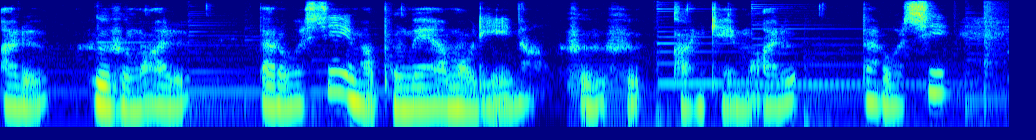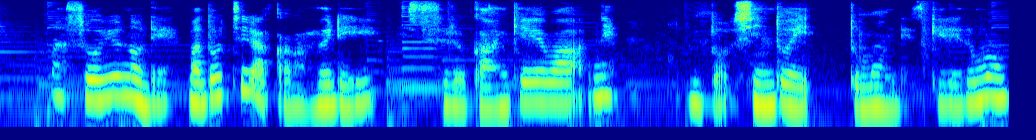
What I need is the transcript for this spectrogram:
ある夫婦もあるだろうし、まあ、ポメアモリーな夫婦関係もあるだろうし、まあ、そういうので、まあ、どちらかが無理する関係はねほんとしんどいと思うんですけれども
